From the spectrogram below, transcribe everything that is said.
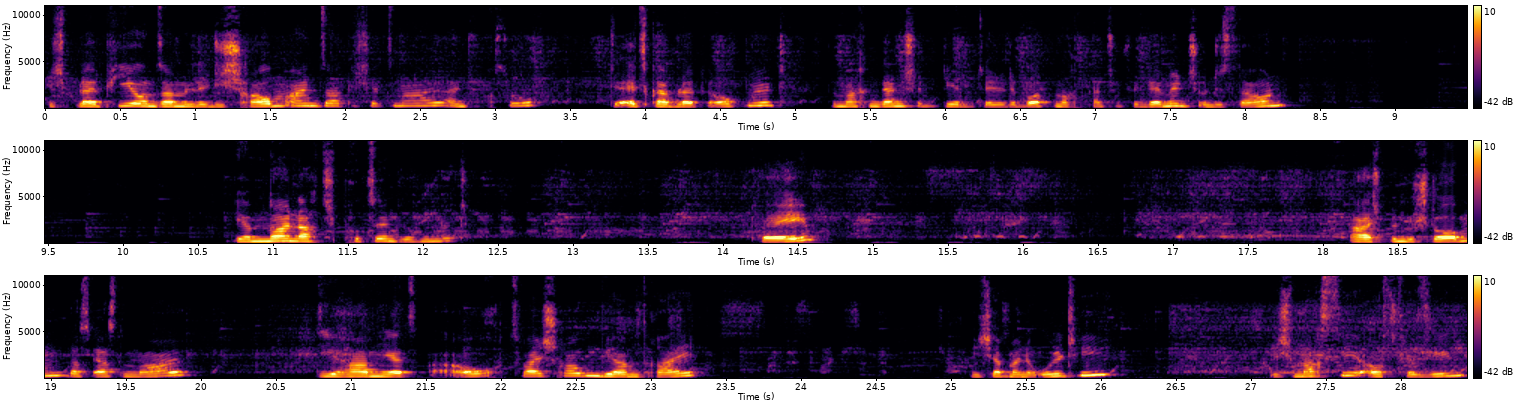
Ich bleibe hier und sammle die Schrauben ein, sag ich jetzt mal. Einfach so. Der Edgar bleibt auch mit. Wir machen ganz schön. Der, der, der Bot macht ganz schön viel Damage und ist down. Wir haben 89%, wir 100. Okay. Ah, ich bin gestorben. Das erste Mal. Die haben jetzt auch zwei Schrauben. Wir haben drei. Ich habe meine Ulti. Ich mache sie aus Versehen.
